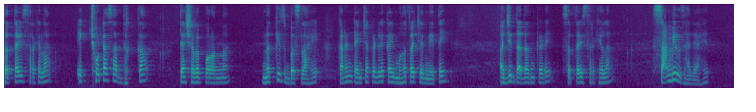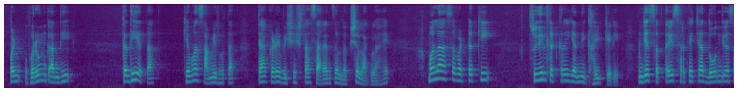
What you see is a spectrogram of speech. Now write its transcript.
सत्तावीस तारखेला एक छोटासा धक्का त्या शरद पवारांना नक्कीच बसला आहे. कारण त्यांच्याकडले काही महत्त्वाचे नेते अजितदादांकडे सत्तावीस तारखेला सामील झाले आहेत. पण वरुण गांधी कधी येतात? केव्हा सामील होतात? त्याकडे विशेषतः साऱ्यांचं लक्ष लागलं आहे. मला असं वाटतं की सुनील तटकरे यांनी घाई केली. म्हणजे सत्तावीस तारखेच्या दोन दिवस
